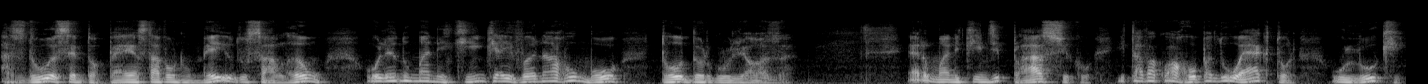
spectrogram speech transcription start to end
As duas centopeias estavam no meio do salão, olhando o manequim que a Ivana arrumou, toda orgulhosa. Era um manequim de plástico e estava com a roupa do Hector, o look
